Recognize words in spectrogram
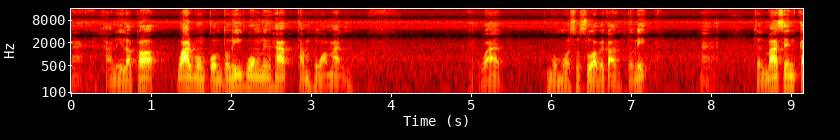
อ่า คราวนี้เราก็วาดวงกลมตรงนี้อีกวงหนึ่งครับทำหัวมัน วาดโมโมซัวๆไปก่อนตรงนี้อ่าจนวาดเส้นไก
